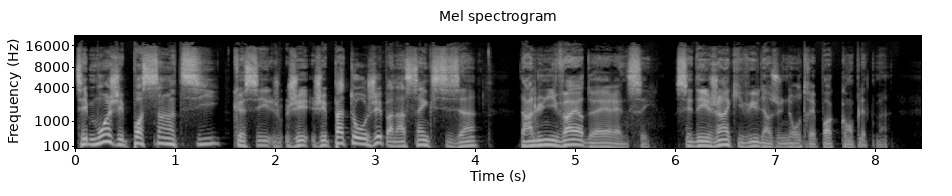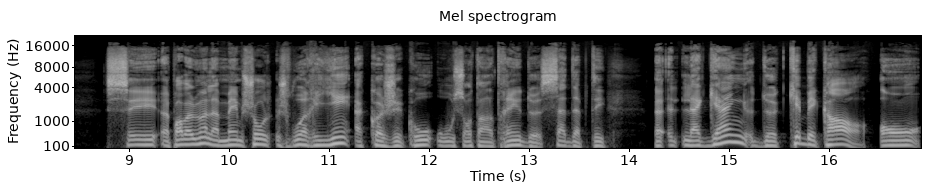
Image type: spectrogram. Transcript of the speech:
Tu sais, moi, j'ai pas senti que c'est. J'ai j'ai pataugé pendant 5-6 ans dans l'univers de RNC. C'est des gens qui vivent dans une autre époque complètement. C'est euh, probablement la même chose. Je vois rien à Cogeco où ils sont en train de s'adapter. Euh, la gang de Québécois ont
